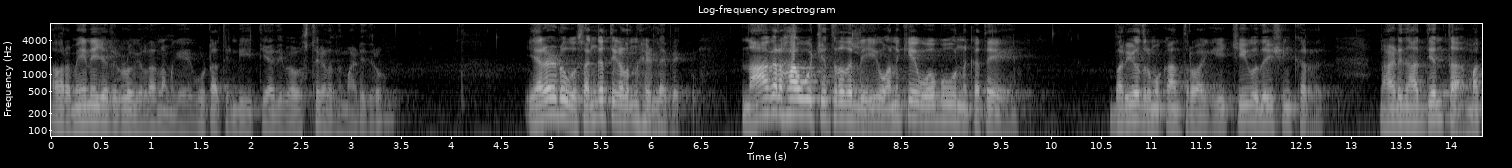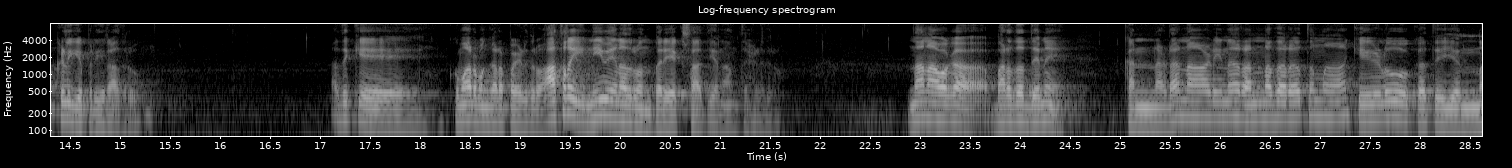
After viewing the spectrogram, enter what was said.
ಅವರ ಮ್ಯಾನೇಜರ್ಗಳು ಎಲ್ಲ ನಮಗೆ ಊಟ, ತಿಂಡಿ ಇತ್ಯಾದಿ ವ್ಯವಸ್ಥೆಗಳನ್ನು ಮಾಡಿದರು. ಎರಡು ಸಂಗತಿಗಳನ್ನು ಹೇಳಲೇಬೇಕು. ನಾಗರಹಾವು ಚಿತ್ರದಲ್ಲಿ ಒನಕೆ ಓಬುವನ ಕತೆ ಬರೆಯೋದ್ರ ಮುಖಾಂತರವಾಗಿ ಚಿ ಉದಯಶಂಕರ್ ನಾಡಿನಾದ್ಯಂತ ಮಕ್ಕಳಿಗೆ ಪ್ರಿಯರಾದರು. ಅದಕ್ಕೆ ಕುಮಾರ್ ಬಂಗಾರಪ್ಪ ಹೇಳಿದರು, ಆ ಥರ ನೀವೇನಾದರೂ ಒಂದು ಬರೆಯೋಕ್ಕೆ ಸಾಧ್ಯನಾ? ಅಂತ ಹೇಳಿದರು. ನಾನು ಆವಾಗ ಬರೆದದ್ದೇನೆ, ಕನ್ನಡ ನಾಡಿನ ರನ್ನದ ರತನ ಕೇಳೋ ಕಥೆಯನ್ನ,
